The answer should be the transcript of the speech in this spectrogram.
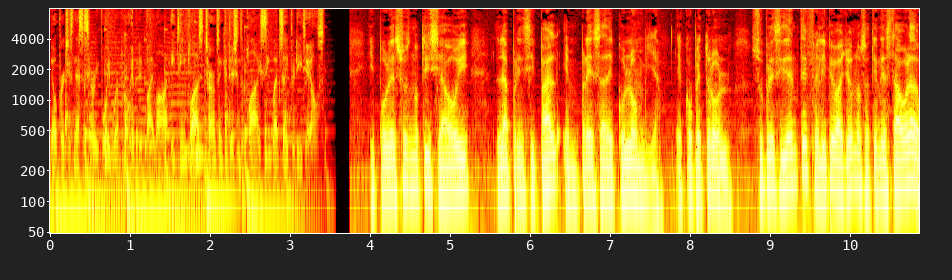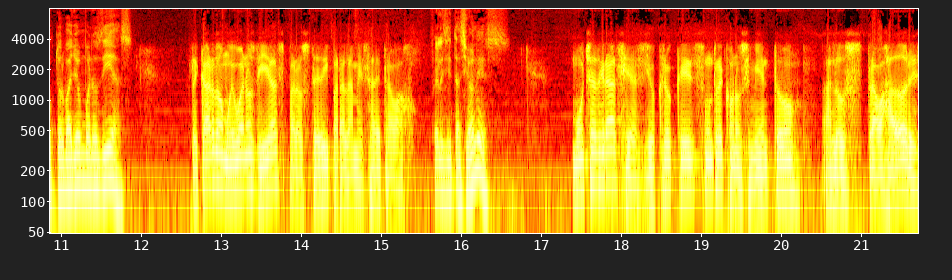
No purchase necessary. Void where prohibited by law. 18 plus terms and conditions apply. See website for details. Y por eso es noticia hoy la principal empresa de Colombia, Ecopetrol. Su presidente, Felipe Bayón, nos atiende a esta hora. Doctor Bayón, buenos días. Ricardo, muy buenos días para usted y para la mesa de trabajo. Felicitaciones. Muchas gracias. Yo creo que es un reconocimiento a los trabajadores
